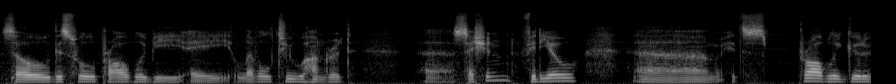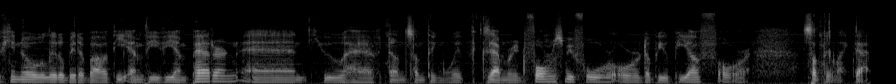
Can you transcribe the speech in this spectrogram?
So this will probably be a level 200 uh, session video. Um, it's probably good if you know a little bit about the MVVM pattern and you have done something with Xamarin Forms before or WPF or something like that.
